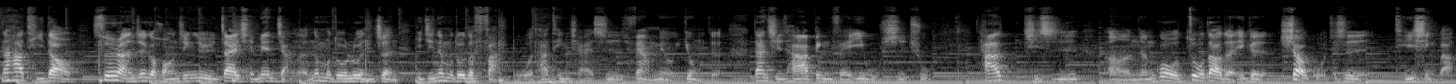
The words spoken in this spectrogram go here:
那他提到，虽然这个黄金律在前面讲了那么多论证，以及那么多的反驳，他听起来是非常没有用的，但其实他并非一无是处。它其实呃能够做到的一个效果，就是提醒吧。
